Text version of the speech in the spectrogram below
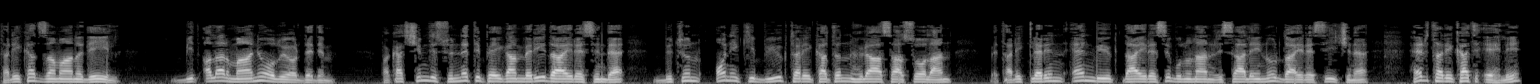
tarikat zamanı değil, bid'alar mani oluyor dedim. Fakat şimdi sünnet-i peygamberi dairesinde bütün 12 büyük tarikatın hülasası olan ve tariklerin en büyük dairesi bulunan Risale-i Nur dairesi içine her tarikat ehli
